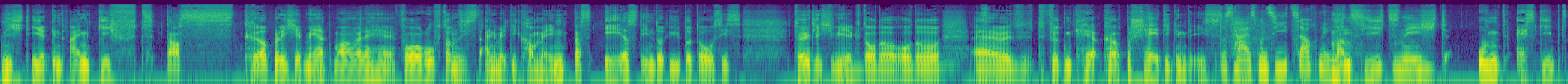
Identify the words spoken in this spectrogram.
nicht irgendein Gift, das körperliche Merkmale hervorruft, sondern es ist ein Medikament, das erst in der Überdosis tödlich wirkt mhm. oder, oder äh, für den Körper schädigend ist. Das heißt, man sieht es auch nicht. Man sieht es mhm. nicht und es gibt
